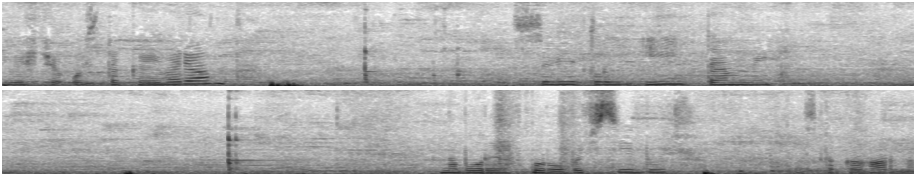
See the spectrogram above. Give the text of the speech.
Є ще ось такий варіант. Світлий і темний. Набори в коробочці йдуть. Ось така гарна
